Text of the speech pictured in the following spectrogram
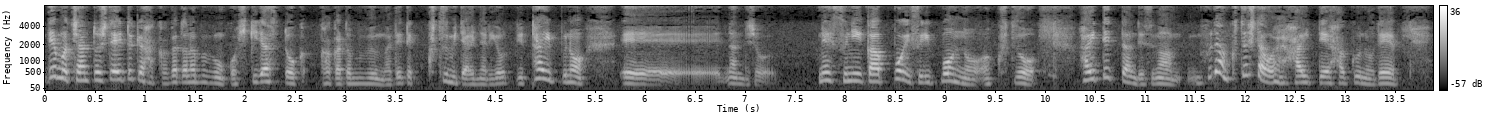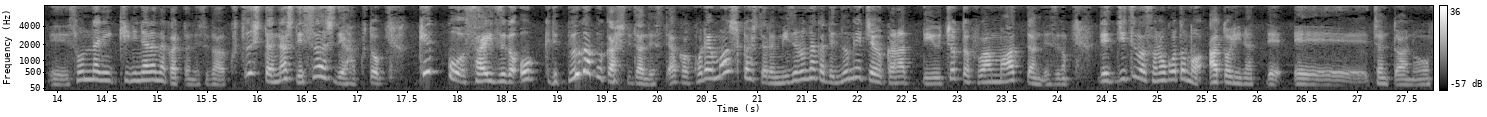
でもちゃんとしたい時はかかとの部分をこう引き出すとかかかと部分が出て靴みたいになるよっていうタイプの、えー、なんでしょう。ね、スニーカーっぽいスリッポンの靴を履いてったんですが、普段靴下を履いて履くので、えーそんなに気にならなかったんですが、靴下なしで素足で履くと、結構サイズが大きくてブカブカしてたんです。だからこれもしかしたら水の中で脱げちゃうかなっていうちょっと不安もあったんですが、で、実はそのことも後になって、えーちゃんとあの、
